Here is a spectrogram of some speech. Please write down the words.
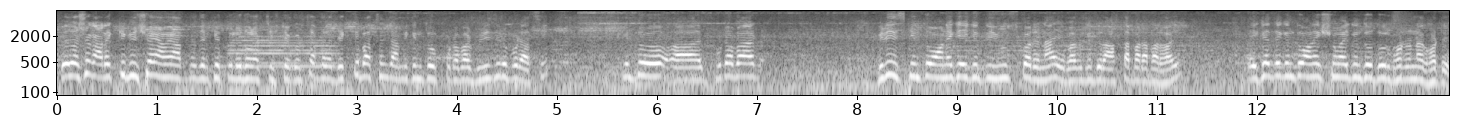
প্রিয় দর্শক, আরেকটি বিষয় আমি আপনাদেরকে তুলে ধরার চেষ্টা করছি। আপনারা দেখতে পাচ্ছেন যে আমি কিন্তু ফুটাবার ব্রিজের উপরে আছি। কিন্তু ফুটাবার ব্রিজ কিন্তু অনেকেই কিন্তু ইউজ করে না। এভাবে কিন্তু রাস্তা পারাপার হয়। এই ক্ষেত্রে কিন্তু অনেক সময় কিন্তু দুর্ঘটনা ঘটে।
